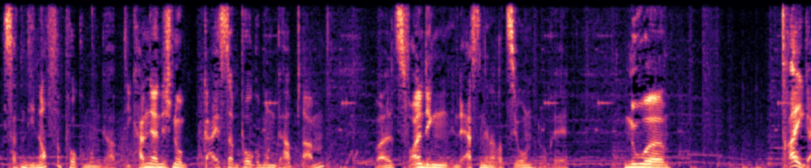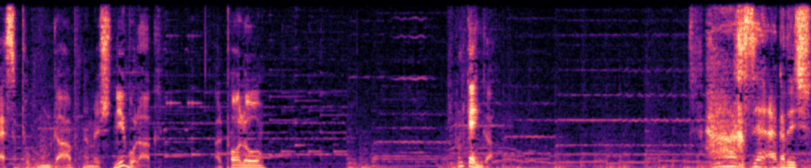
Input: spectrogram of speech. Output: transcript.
Was hatten die noch für Pokémon gehabt? Die kann ja nicht nur Geister-Pokémon gehabt haben, weil es vor allen Dingen in der ersten Generation, okay, nur drei Geister-Pokémon gab, nämlich Nebulak, Alpolo und Gengar. Ach, sehr ärgerlich,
